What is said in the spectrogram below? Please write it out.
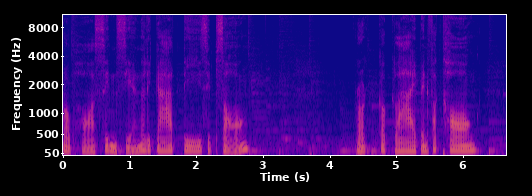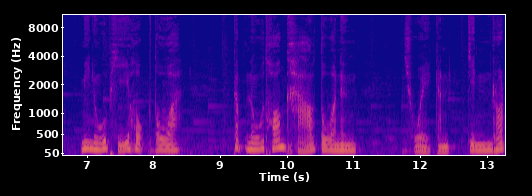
ก็พอสิ้นเสียงนาฬิกาตีสิบสองรถก็กลายเป็นฟักทอง มีหนูผีหกตัว กับหนูท้องขาวตัวหนึ่ง ช่วยกันกินรถ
